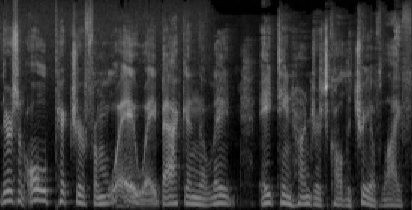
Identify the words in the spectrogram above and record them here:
There's an old picture from way, way back in the late 1800s called the Tree of Life.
